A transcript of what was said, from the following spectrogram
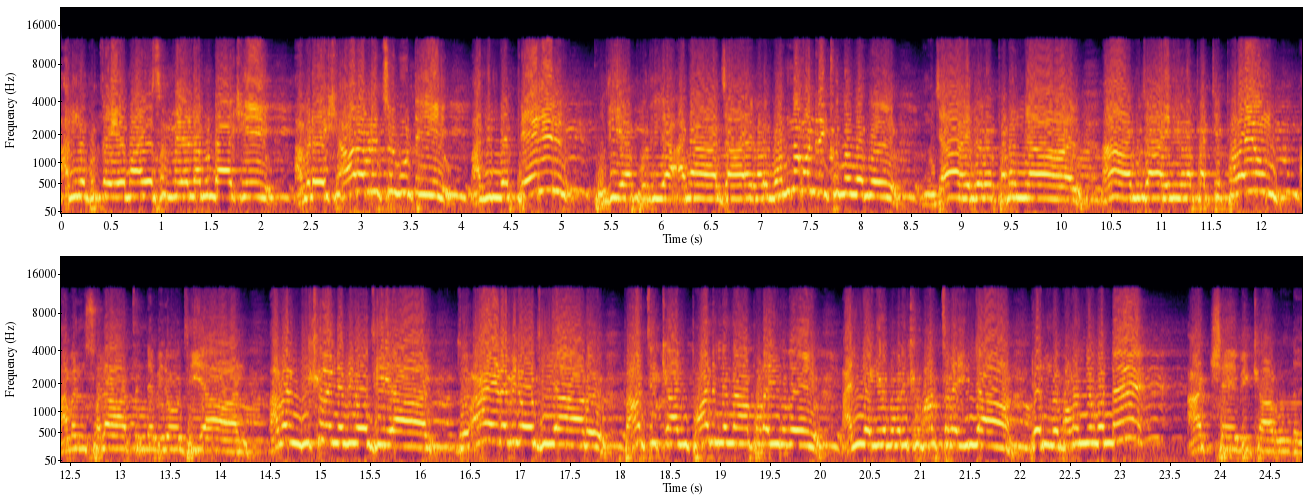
അന്ന് പ്രത്യേകമായ സമ്മേളനം ഉണ്ടാക്കി അവിടേക്ക് ആളെ വിളിച്ചു കൂട്ടി അതിന്റെ പേരിൽ പുതിയ പുതിയ അനാചാരങ്ങൾ വന്നുകൊണ്ടിരിക്കുന്നുവെന്ന് മുജാഹിദുകൾ പറഞ്ഞാൽ ആ മുജാഹിദികളെ പറ്റി പറയും. അവൻ സ്വലാത്തിന്റെ വിരോധിയാൻ അവൻ വിക്രന്റെ വിരോധിയാണ്. ദുആയുടെ വിരോധിയാണ്. പ്രാർത്ഥിക്കാൻ പാടില്ലെന്നാ പറയുന്നത്. അല്ലെങ്കിൽ അവർക്ക് പ്രാർത്ഥനയില്ല എന്ന് പറഞ്ഞുകൊണ്ട് ആക്ഷേപിക്കാറുണ്ട്.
